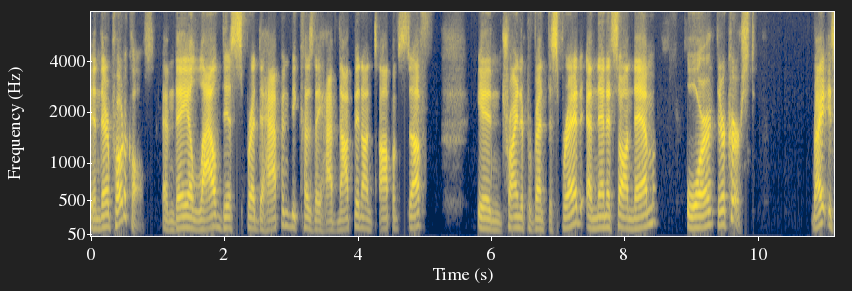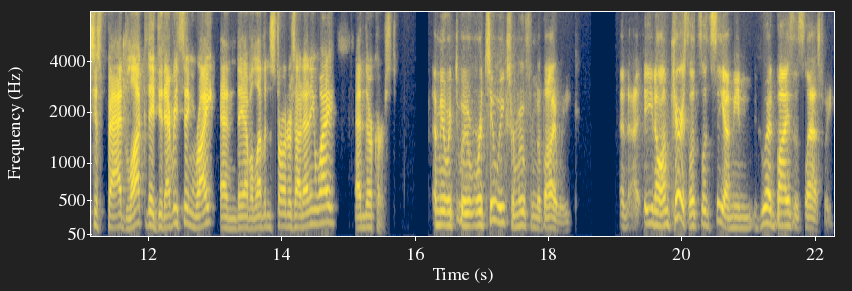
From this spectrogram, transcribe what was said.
in their protocols and they allowed this spread to happen because they have not been on top of stuff in trying to prevent the spread and then it's on them or they're cursed right? It's just bad luck. They did everything right, and they have 11 starters out anyway, and they're cursed. I mean, we're, we're two weeks removed from the bye week, and you know, I'm curious. Let's let's see. I mean, who had byes this last week?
